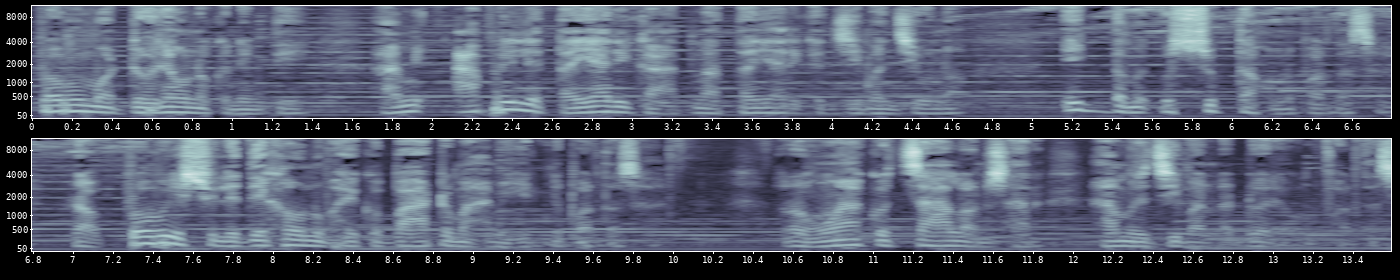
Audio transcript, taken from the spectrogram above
प्रभुमा डोर्याउनको निम्ति हामी आफैले तयारीका हातमा तयारीको जीवन जिउन एकदमै उत्सुकता हुनुपर्दछ र प्रभु यीशुले देखाउनु भएको बाटोमा हामी हिँड्नु पर्दछ र उहाँको चाल अनुसार हाम्रो जीवनलाई डोर्याउनु पर्दछ।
